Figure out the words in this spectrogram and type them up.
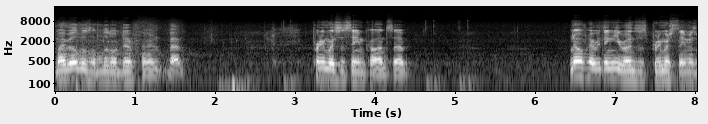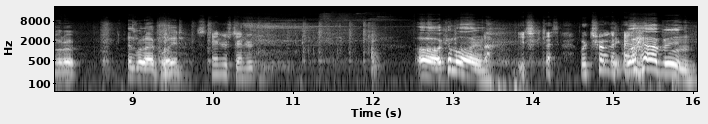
My build was a little different, but pretty much the same concept. No, everything he runs is pretty much the same as what I, as what I played. standard, standard. Oh, come on! You guys, we're trying to Like, what happened?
